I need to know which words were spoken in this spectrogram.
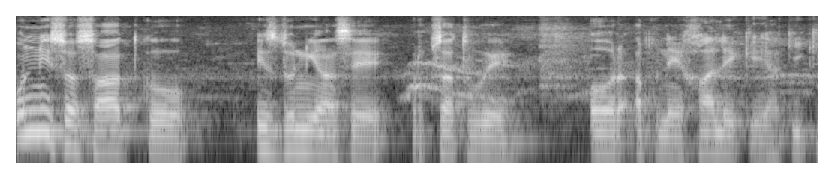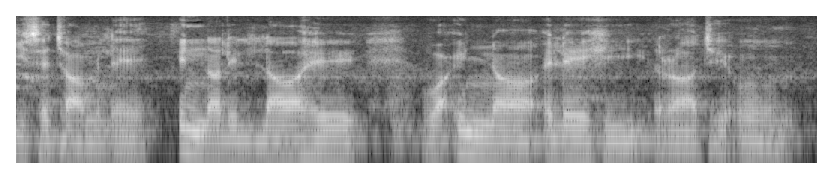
انیس سو سات کو اس دنیا سے رخصت ہوئے اور اپنے خالق کی حقیقی سے جا ملے۔ ان للہ و انا الیہ راجعون۔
